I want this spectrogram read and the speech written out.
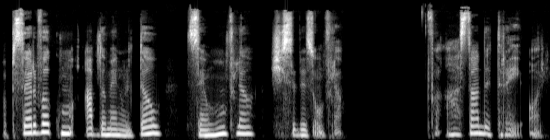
Observă cum abdomenul tău se umflă și se dezumflă. Fă asta de trei ori.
